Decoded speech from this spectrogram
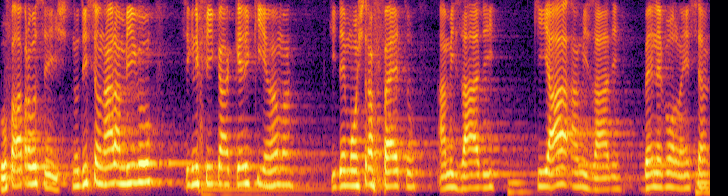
Vou falar para vocês. No dicionário, amigo significa aquele que ama, que demonstra afeto, amizade, que há amizade, benevolência,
